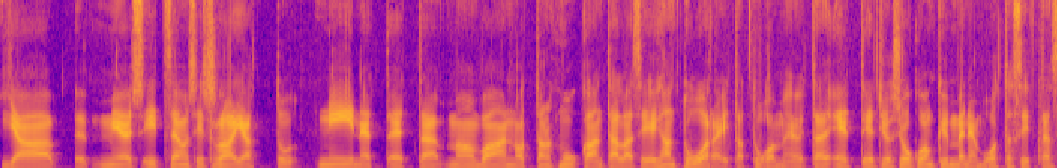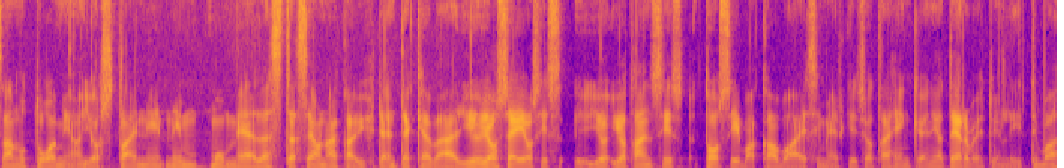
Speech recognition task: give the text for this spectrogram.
Ja myös itse on siis rajattu niin, että, että mä oon vaan ottanut mukaan tällaisia ihan tuoreita tuomioita. Että et jos joku on kymmenen vuotta sitten saanut tuomion jostain, niin, niin mun mielestä se on aika yhdentekevää. Jos ei ole siis jotain siis tosi vakavaa, esimerkiksi jotain henkeen ja terveyteen liittyvää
